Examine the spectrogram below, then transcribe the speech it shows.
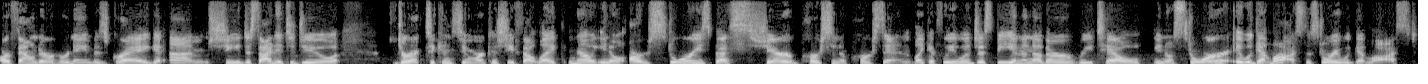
our founder her name is Gregg. Um, she decided to do direct to consumer because she felt like no you know our stories best shared person to person. Like if we would just be in another retail you know store it would get lost. The story would get lost.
